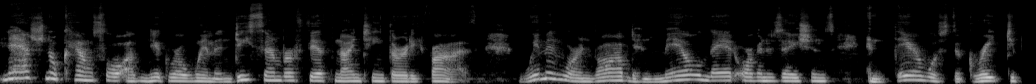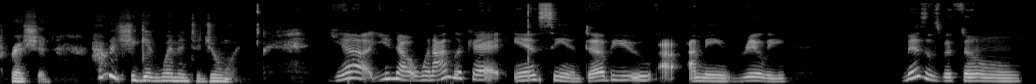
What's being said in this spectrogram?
National Council of Negro Women, December 5th, 1935. Women were involved in male led organizations, and there was the Great Depression. How did she get women to join? Yeah, you know, when I look at NCNW, I, I mean, really, Mrs. Bethune,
